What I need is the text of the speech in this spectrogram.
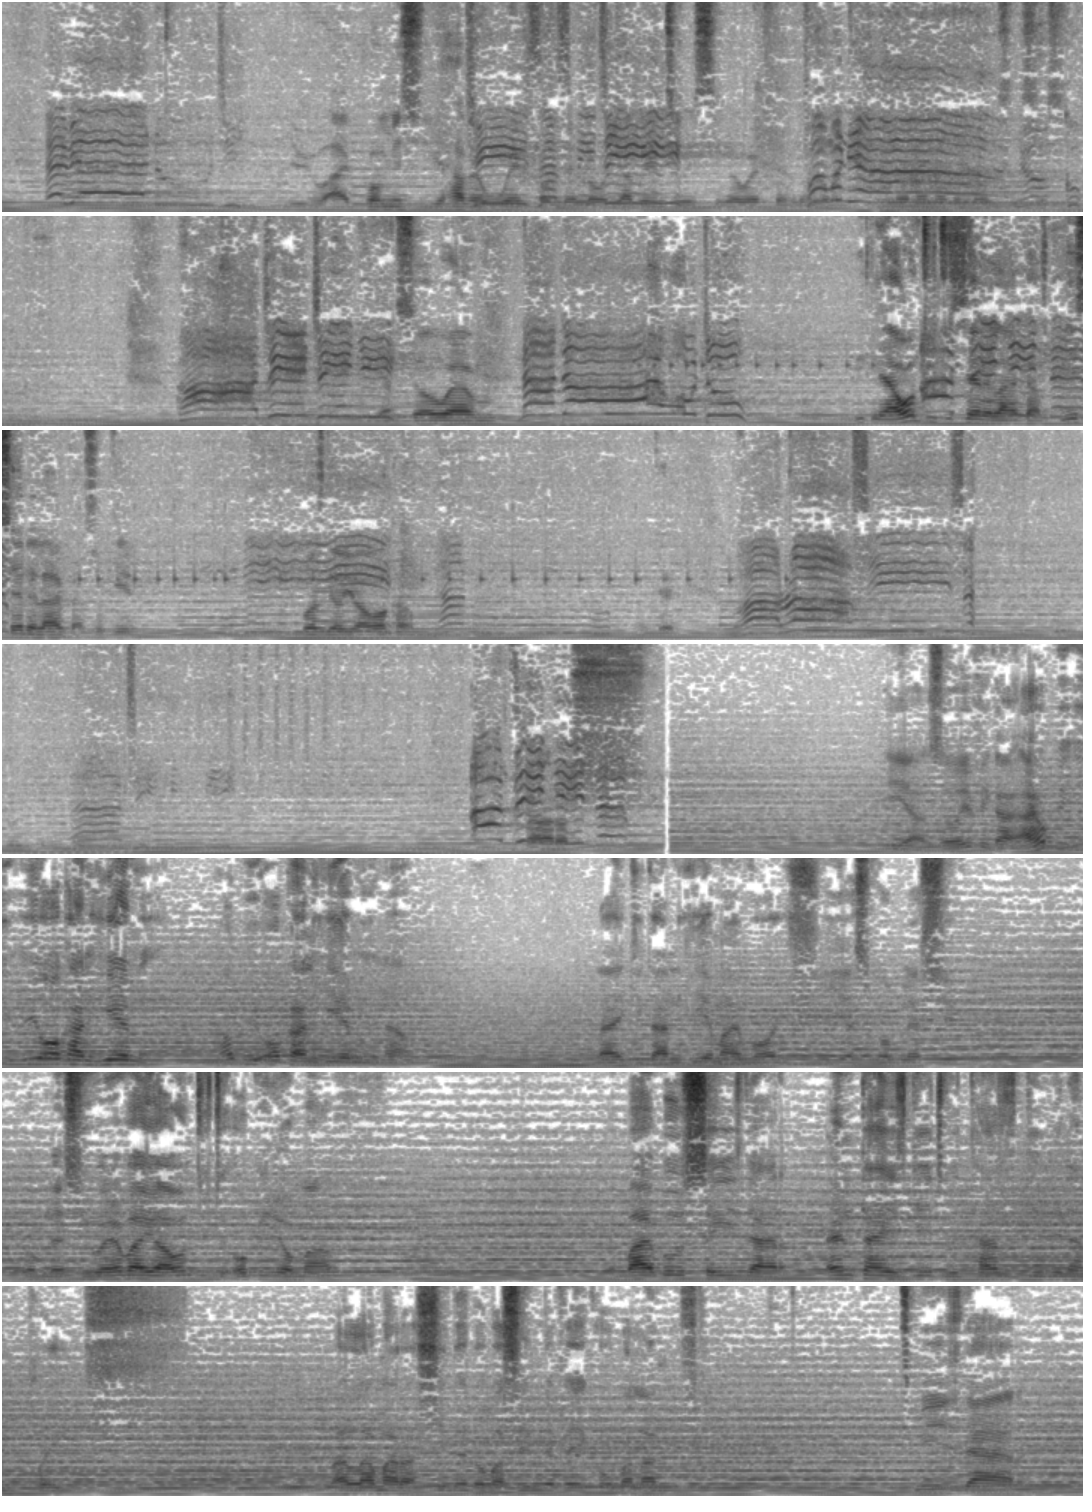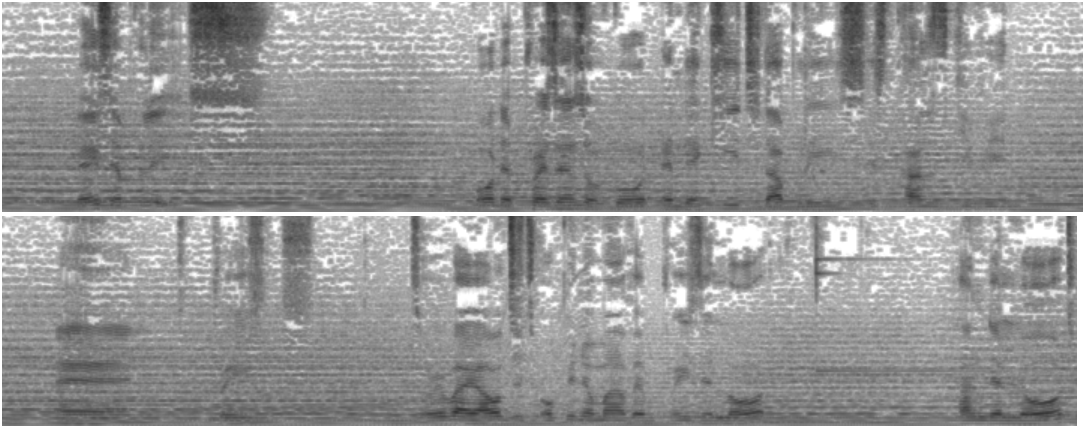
You, I promise you, you have a word from the Lord. You are going to receive a word from the Lord. In the name of the Lord Jesus. Yeah, so um, quickly, I want you to share the like us. Please share the like us, okay? Because girl, you are welcome. Okay. Yeah, so if you can, I hope you, you all can hear me. I hope you all can hear me now. Like you can hear my voice. Yes, God bless you. God bless you. Wherever you are, I want you to open your mouth. The Bible says that enter his gate with thanksgiving and praise. Balamara shide do basinde veko balandis. It means that there is a place called the presence of God, and the key to that place is thanksgiving and praises. So, everybody, I want you to open your mouth and praise the Lord. Thank the Lord.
